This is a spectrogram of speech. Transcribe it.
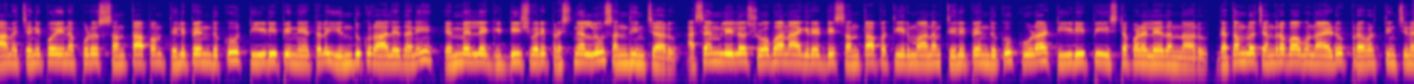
ఆమె చనిపోయినప్పుడు సంతాపం తెలిపేందుకు టీడీపీ నేతలు ఎందుకు రాలేదని ఎమ్మెల్యే గిడ్డీ గిడ్డీశ్వరి ప్రశ్నలు సంధించారు. అసెంబ్లీలో శోభా నాగిరెడ్డి సంతాప తీర్మానం తెలిపేందుకు కూడా టీడీపీ ఇష్టపడలేదన్నారు. గతంలో చంద్రబాబు నాయుడు ప్రవర్తించిన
